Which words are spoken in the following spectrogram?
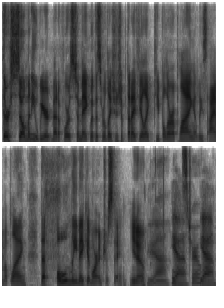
there's so many weird metaphors to make with this relationship that i feel like people are applying at least i am applying that only make it more interesting you know Yeah. Yeah. It's true. Yeah.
